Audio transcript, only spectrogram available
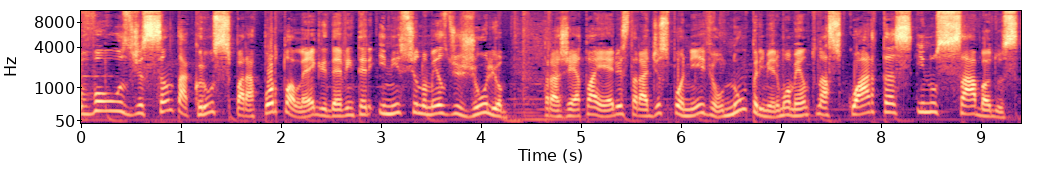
Voos de Santa Cruz para Porto Alegre devem ter início no mês de julho. Trajeto aéreo estará disponível num primeiro momento nas quartas e nos sábados.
